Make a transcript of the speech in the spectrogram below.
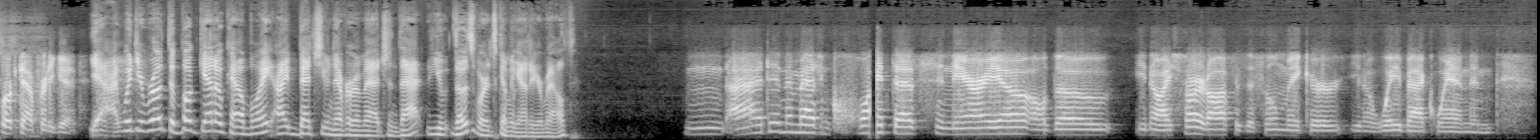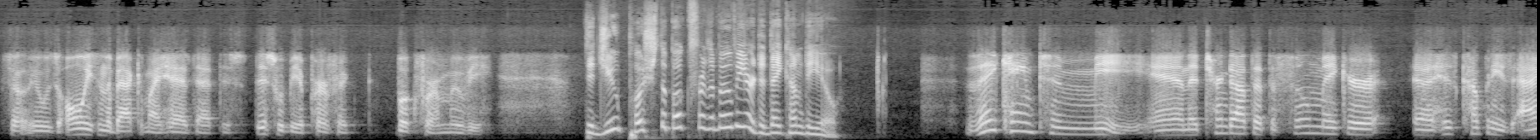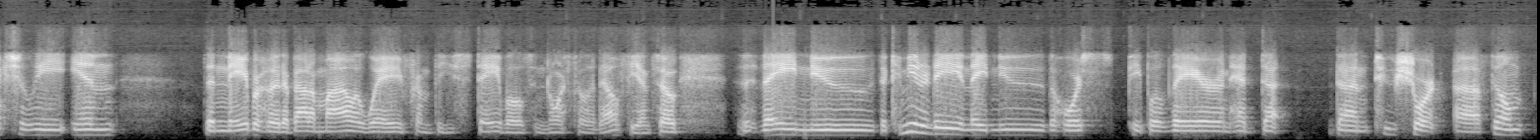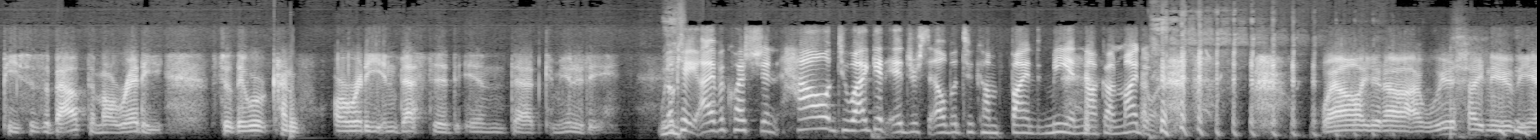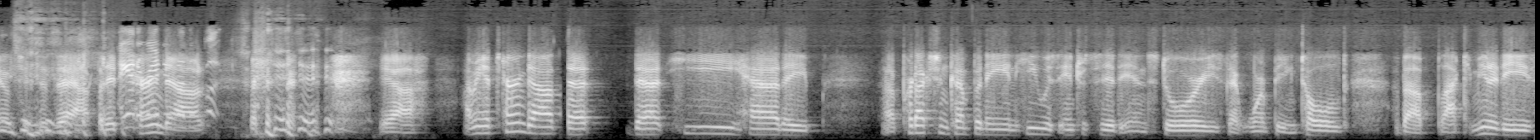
Worked out pretty good. Yeah, when you wrote the book Ghetto Cowboy, I bet you never imagined that. You those words coming out of your mouth. Mm, I didn't imagine quite that scenario, although, you know, I started off as a filmmaker, you know, way back when and so it was always in the back of my head that this this would be a perfect book for a movie. Did you push the book for the movie or did they come to you? They came to me, and it turned out that the filmmaker, uh, his company is actually in the neighborhood about a mile away from these stables in North Philadelphia. And so they knew the community and they knew the horse people there and had do- done two short uh, film pieces about them already. So they were kind of already invested in that community. We- Okay, I have a question. How do I get Idris Elba to come find me and knock on my door? Well, you know, I wish I knew the answer to that, but it turned out. Yeah, I mean, it turned out that that he had a, a production company, and he was interested in stories that weren't being told about black communities.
